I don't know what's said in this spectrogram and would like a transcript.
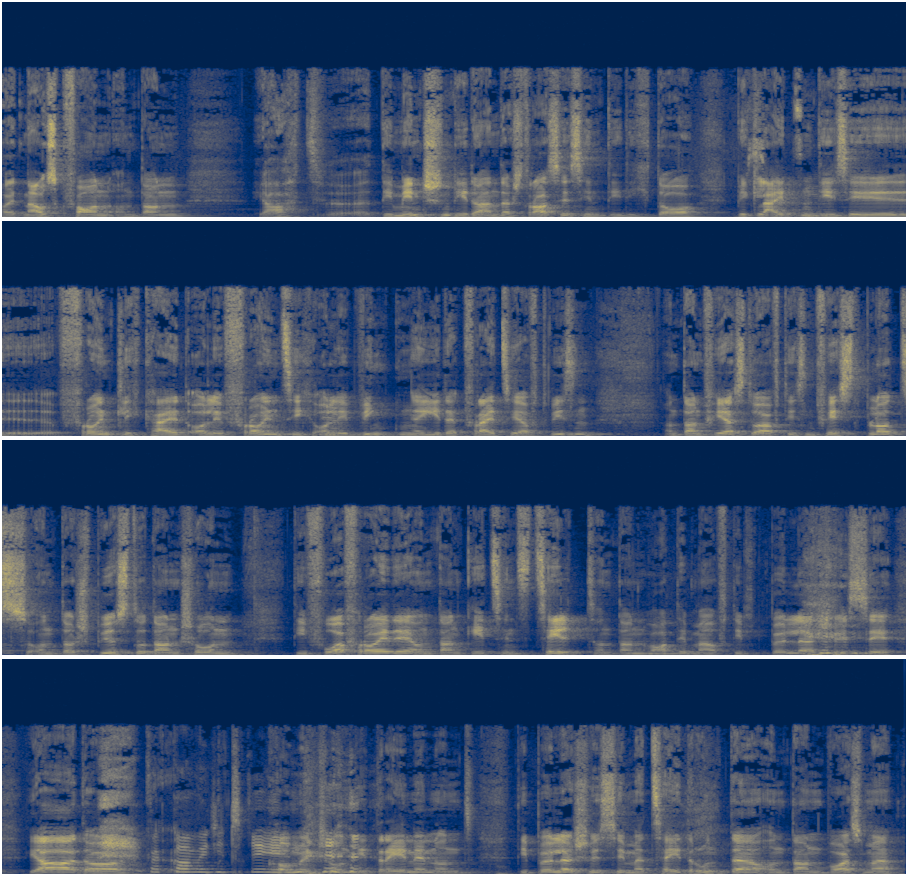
halt hinausgefahren und dann ja, die Menschen, die da an der Straße sind, die dich da begleiten, diese Freundlichkeit, alle freuen sich, alle winken, jeder freut sich auf die Wiesen. Und dann fährst du auf diesen Festplatz und da spürst du dann schon die Vorfreude und dann geht's ins Zelt und dann wartet man auf die Böllerschüsse. ja, da Da kommen kommen schon die Tränen und die Böllerschüsse immer Zeit runter und dann weiß man,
